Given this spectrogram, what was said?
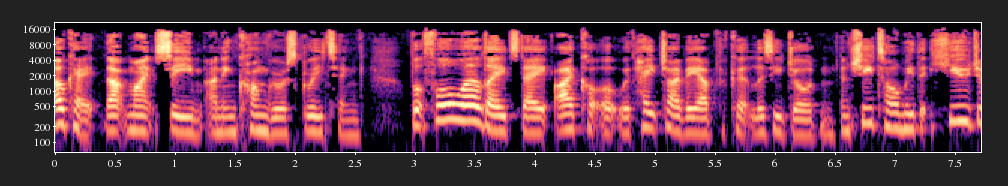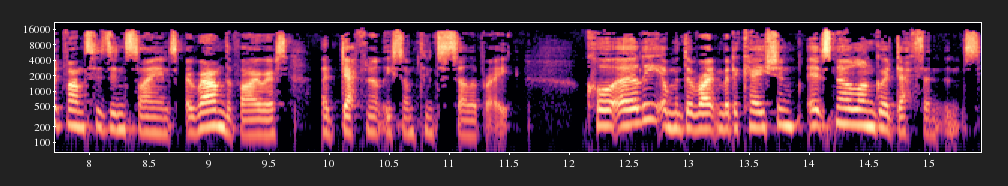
Okay, that might seem an incongruous greeting, but for World AIDS Day, I caught up with HIV advocate Lizzie Jordan, and she told me that huge advances in science around the virus are definitely something to celebrate. Caught early and with the right medication, it's no longer a death sentence.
